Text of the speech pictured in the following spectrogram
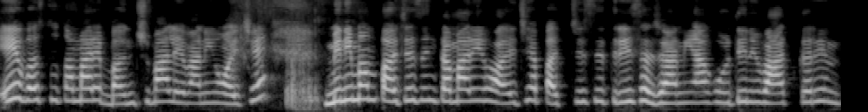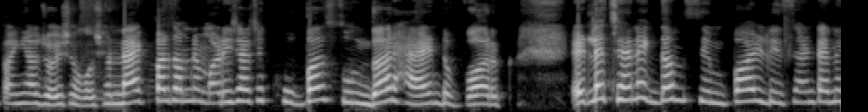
એ વસ્તુ તમારે બંચમાં લેવાની હોય છે. મિનિમમ પર્ચેસિંગ તમારી હોય છે પચીસથી ત્રીસ હજારની આ કુર્તીની વાત કરીને તો અહીંયા જોઈ શકો છો. નેક પર તમને મળી જાય છે ખૂબ જ સુંદર હેન્ડ વર્ક એટલે છે ને એકદમ સિમ્પલ ડિસન્ટ અને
